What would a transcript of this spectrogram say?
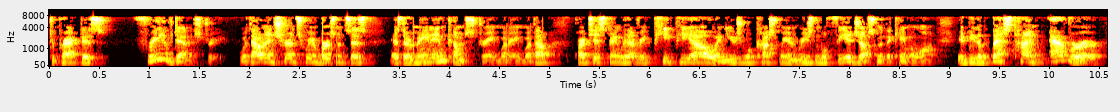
to practice free of dentistry, without insurance reimbursements as, as their main income stream, without participating with every PPO and usual customary and reasonable fee adjustment that came along. It'd be the best time ever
